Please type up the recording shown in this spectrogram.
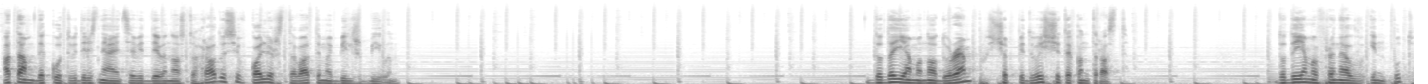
а там, де кут відрізняється від 90 градусів, колір ставатиме більш білим. Додаємо ноду Ramp, щоб підвищити контраст. Додаємо Fresnel в Input,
